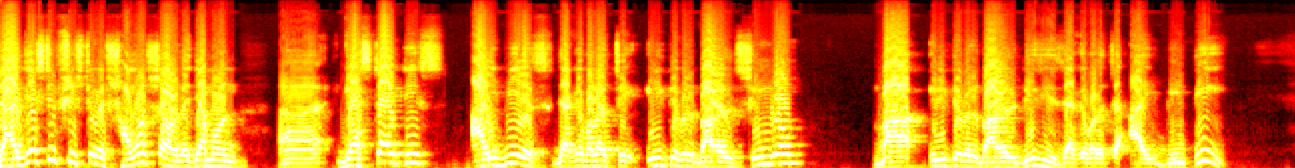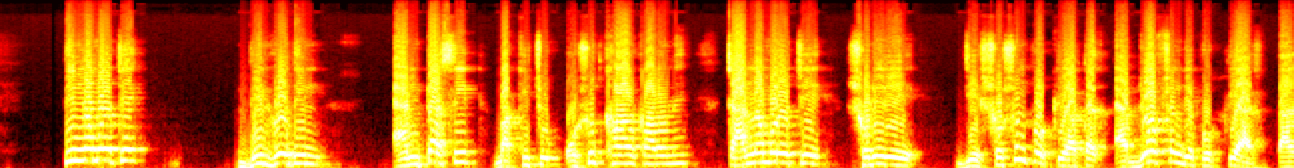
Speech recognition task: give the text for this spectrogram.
ডাইজেস্টিভ সিস্টেমের সমস্যা হলে যেমন গ্যাস্ট্রাইটিস আইবিএস যাকে বলা হচ্ছে ইরিটেবল বাউল সিন্ড্রোম বা ইরিটেবল বাউল ডিজিজ যাকে বলা হচ্ছে আইবিডি তিন নম্বর হচ্ছে দীর্ঘদিন অ্যান্টাসিড বা কিছু ওষুধ খাওয়ার কারণে। চার নম্বর হচ্ছে শরীরে যে শোষণ প্রক্রিয়া অর্থাৎ অ্যাবজর্পশন যে প্রক্রিয়া তার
